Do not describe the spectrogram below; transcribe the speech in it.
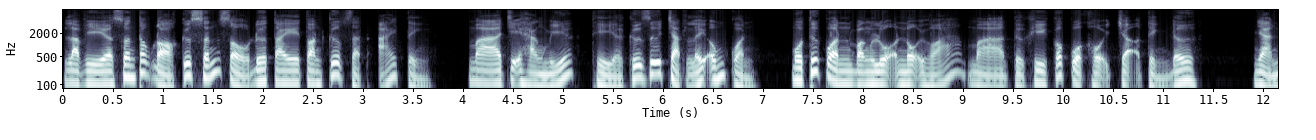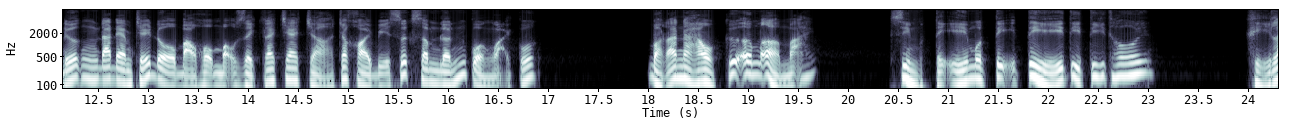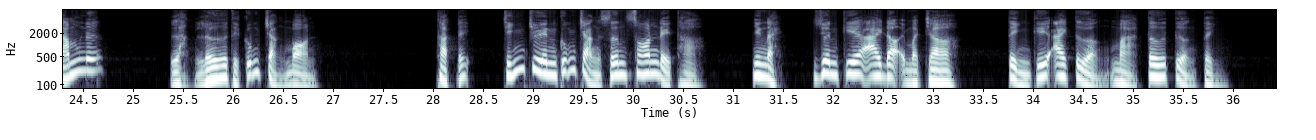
là vì Xuân Tóc Đỏ cứ sấn sổ đưa tay toàn cướp giật ái tình, mà chị hàng mía thì ờ, cứ giữ chặt lấy ống quần, một thứ quần bằng lụa nội hóa mà từ khi có cuộc hội trợ tỉnh đơ, nhà nước đã đem chế độ bảo hộ mậu dịch ra che chở cho khỏi bị sức xâm lấn của ngoại quốc. Bỏ ra nào, cứ ôm ở mãi. Xin một tỷ, một tỷ, tỷ, tỷ, tỷ thôi. Khí lắm nữa. Lẳng lơ thì cũng chẳng mòn. Thật đấy, chính chuyên cũng chẳng sơn son để thờ. Nhưng này, duyên kia ai đợi mà chờ. Tình kia ai tưởng mà tơ tưởng tình.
